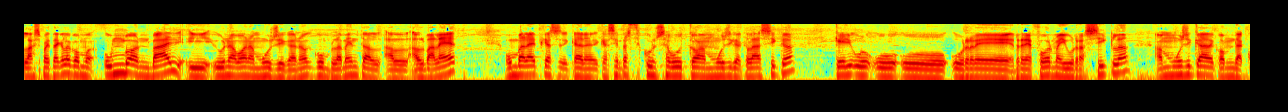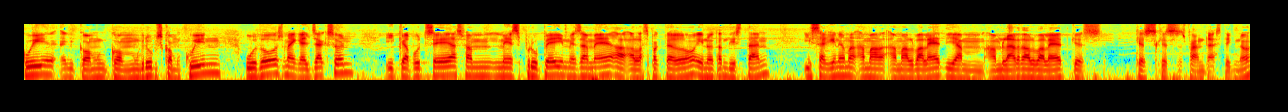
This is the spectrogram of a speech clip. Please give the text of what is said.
l'espectacle com un bon ball i una bona música no? que complementa el, el, el ballet un ballet que, que, que sempre està concebut com a música clàssica que ell ho, ho, ho, ho re, reforma i ho recicla amb música com de Queen com, com grups com Queen, U2, Michael Jackson i que potser es fa més proper i més amè a, a l'espectador i no tan distant i seguint amb, amb, el, amb el ballet i amb, amb l'art del ballet que és, que és, que és fantàstic, no?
